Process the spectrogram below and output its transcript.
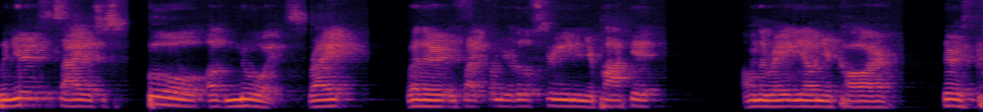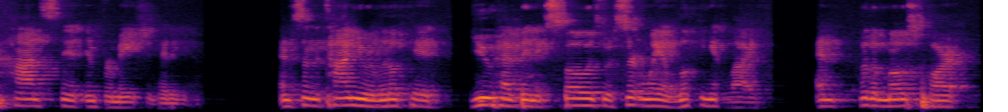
when you're in a society that's just full of noise, right? Whether it's like from your little screen in your pocket, on the radio in your car, there's constant information hitting you. And from the time you were a little kid, you have been exposed to a certain way of looking at life. And for the most part,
